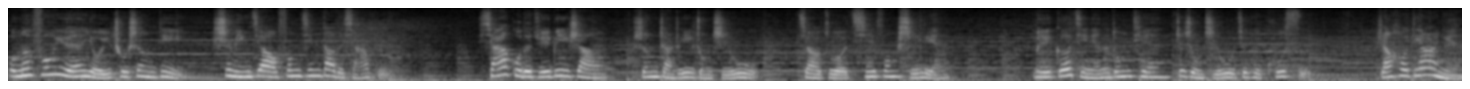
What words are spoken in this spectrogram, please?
我们丰原有一处圣地，是名叫风金道的峡谷。峡谷的绝壁上生长着一种植物，叫做七风石莲。每隔几年的冬天，这种植物就会枯死。然后第二年，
